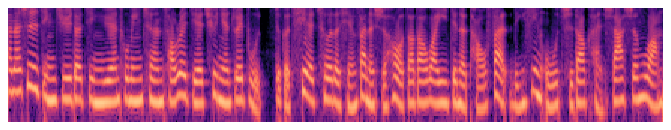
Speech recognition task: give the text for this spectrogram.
台南市警局的警员涂明成、曹瑞杰去年追捕这个窃车的嫌犯的时候，遭到外衣间的逃犯林信吴持刀砍杀身亡。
